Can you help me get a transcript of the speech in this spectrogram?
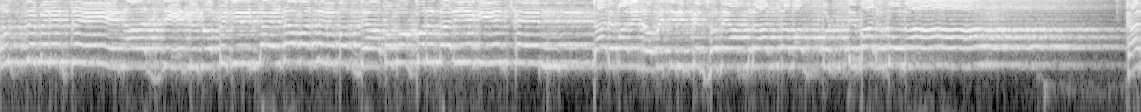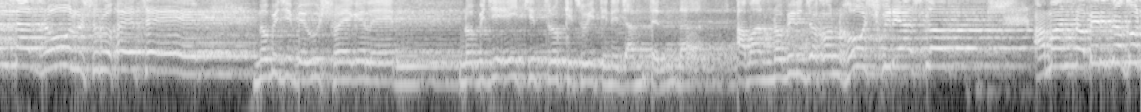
বুঝতে পেরেছেন শুরু হয়েছে। নবীজি বেহুশ হয়ে গেলেন। নবীজি এই চিত্র কিছুই তিনি জানতেন না। আমার নবীর যখন হুশ ফিরে আসলো, আমার নবীর যখন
